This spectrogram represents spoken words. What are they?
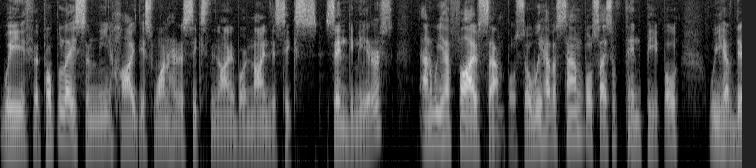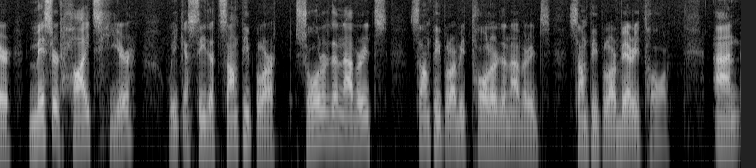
with the population mean height is 169.96 centimeters and we have five samples. So we have a sample size of 10 people. We have their measured heights here. We can see that some people are shorter than average, some people are a bit taller than average, some people are very tall. And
